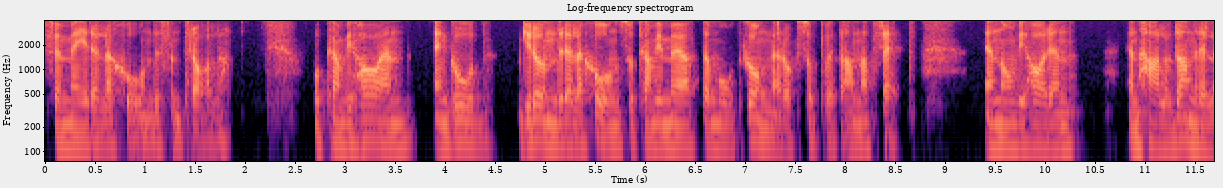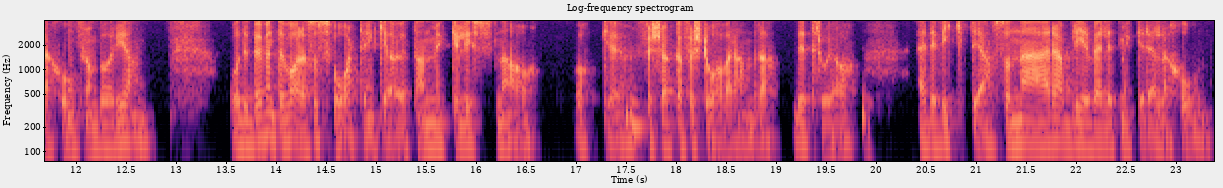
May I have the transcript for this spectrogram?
för mig relation det centrala. Och kan vi ha en, en god grundrelation så kan vi möta motgångar också på ett annat sätt än om vi har en, en halvdan relation från början. Och det behöver inte vara så svårt tänker jag, utan mycket lyssna och, och eh, mm. försöka förstå varandra. Det tror jag är det viktiga. Så nära blir väldigt mycket relation.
